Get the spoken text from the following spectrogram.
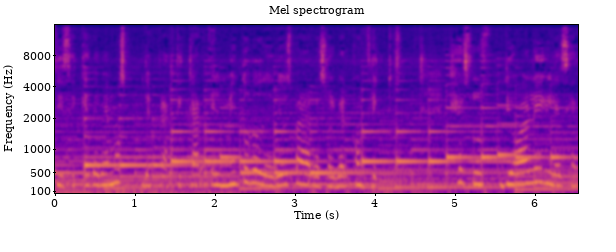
Dice que debemos de practicar el método de Dios para resolver conflictos. Jesús dio a la iglesia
